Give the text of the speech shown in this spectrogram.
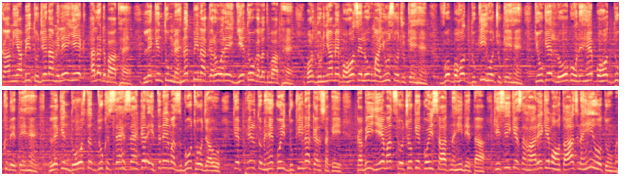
کامیابی تجھے نہ ملے، یہ ایک الگ بات ہے۔ لیکن تم محنت بھی نہ کرو، ارے، یہ تو غلط بات ہے۔ اور دنیا میں بہت سے لوگ مایوس ہو چکے ہیں۔ وہ بہت دکھی ہو چکے ہیں، کیونکہ لوگ انہیں بہت دکھ دیتے ہیں۔ لیکن دوست، دکھ سہ سہ کر اتنے مضبوط ہو جاؤ کہ پھر تمہیں کوئی دکھی نہ کر سکے۔ کبھی یہ مت سوچو کہ کوئی ساتھ نہیں نہیں دیتا۔ کسی کے سہارے کے محتاج نہیں ہو تم۔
